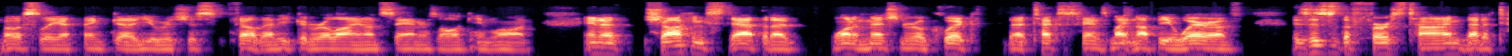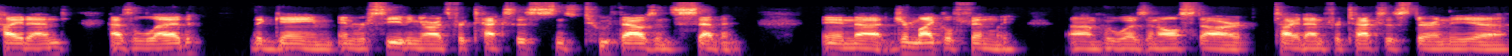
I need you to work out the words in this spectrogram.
mostly. I think uh, Ewers just felt that he could rely on Sanders all game long. And a shocking stat that I want to mention real quick that Texas fans might not be aware of is this is the first time that a tight end has led the game in receiving yards for Texas since 2007 in uh, Jermichael Finley, um, who was an all-star tight end for Texas during the uh,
